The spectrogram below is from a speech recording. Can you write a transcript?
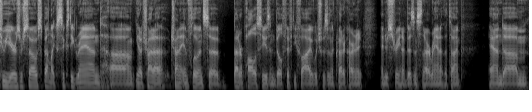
two years or so. Spent like sixty grand, um, you know, trying to trying to influence a better policies in Bill 55, which was in the credit card industry in a business that I ran at the time. And um,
